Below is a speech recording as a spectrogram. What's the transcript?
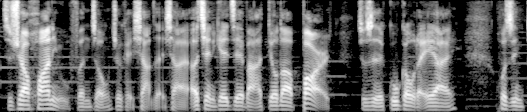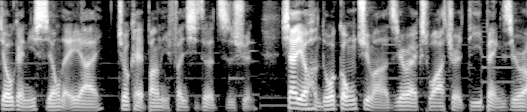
只需要花你五分钟就可以下载下来，而且你可以直接把它丢到 Bard，就是 Google 的 AI，或者你丢给你使用的 AI，就可以帮你分析这个资讯。现在有很多工具嘛，Zero X Watcher、DeBank、Zero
